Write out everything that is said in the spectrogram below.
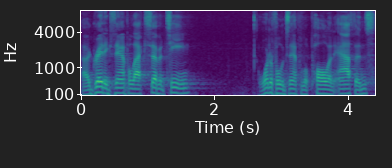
A great example, Acts 17. A wonderful example of Paul in Athens.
